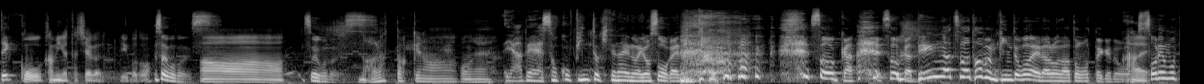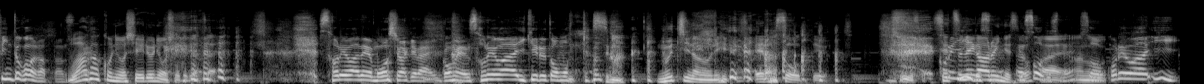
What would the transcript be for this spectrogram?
てこう髪が立ち上がるっていうこと？そういうことです。あそういうことです。ー習ったっけなこの辺。やべえそこピンときてないのは予想外だった そうかそうか。電圧は多分ピンとこないだろうなと思ったけど、はい。それもピンとこなかったんです、ね、我が子に教えるように教えてください。それはね申し訳ない。ごめんそれはいけると思ったす。ごい。無知なのに偉そうっていう。説明が悪いんですよ。そうですね、はい。そうこれはいい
